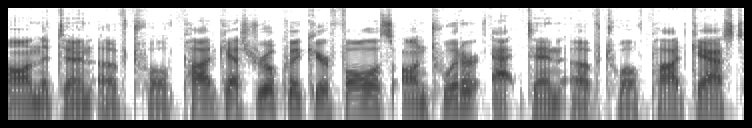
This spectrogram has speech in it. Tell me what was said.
on the 10 of 12 podcast. Real quick here, follow us on Twitter at 10 of 12 podcast.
